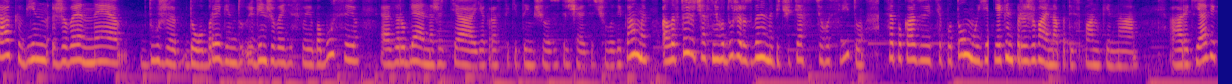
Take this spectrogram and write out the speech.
Е, Так, він живе не дуже добре. Він він живе зі своєю бабусею, е, заробляє на життя якраз таки тим, що зустрічається з чоловіками. Але в той же час у нього дуже розвинене відчуття з цього світу. Це показується по тому, як він переживає напад іспанки на Рек'явік.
